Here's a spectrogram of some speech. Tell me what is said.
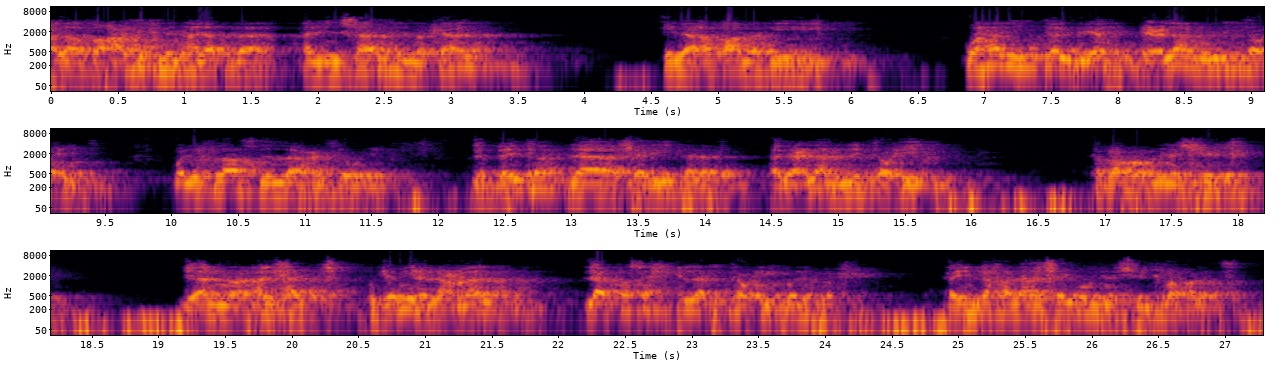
على طاعتك من ألب الإنسان في المكان إذا أقام فيه. وهذه التلبية إعلان للتوحيد والإخلاص لله عز وجل. لبيك لا شريك لك. هذا إعلان للتوحيد. تبرؤ من الشرك. لأن الحج وجميع الأعمال لا تصح إلا بالتوحيد والإخلاص. فإن دخلها شيء من الشرك بطلت.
